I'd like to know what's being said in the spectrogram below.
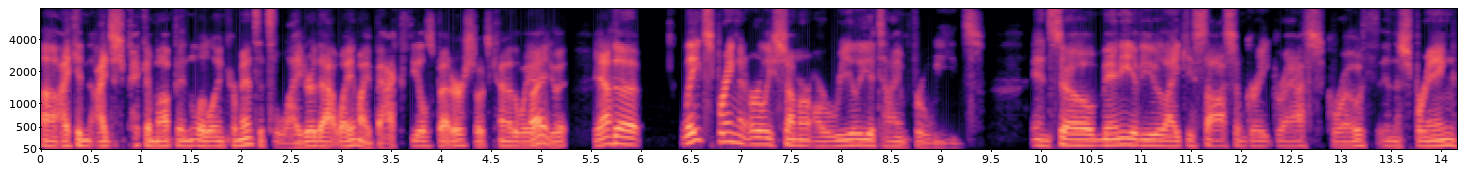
uh, I can I just pick them up in little increments. It's lighter that way. My back feels better, so it's kind of the way I do it. Yeah. The late spring and early summer are really a time for weeds. And so many of you, like you saw some great grass growth in the spring,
